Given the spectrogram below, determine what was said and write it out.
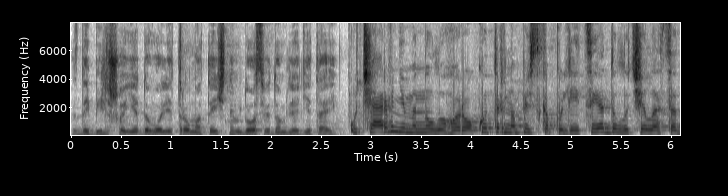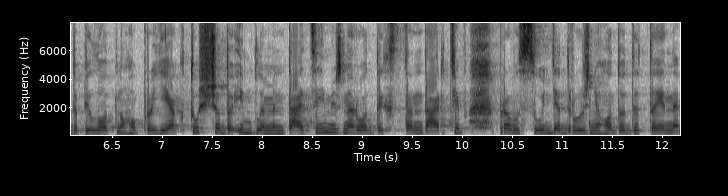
здебільшого є доволі травматичним досвідом для дітей. У червні минулого року Тернопільська поліція долучилася до пілотного проєкту щодо імплементації міжнародних стандартів правосуддя дружнього до дитини.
